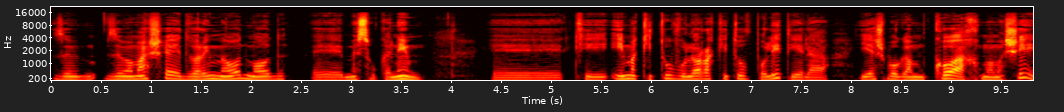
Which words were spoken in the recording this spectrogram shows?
זה, זה ממש אה, דברים מאוד מאוד אה, מסוכנים. אה, כי אם הכיתוב הוא לא רק כיתוב פוליטי, אלא יש בו גם כוח ממשי,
